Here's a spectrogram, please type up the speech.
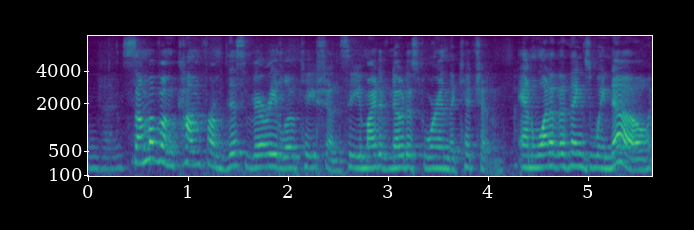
Okay. Some of them come from this very location, so you might have noticed we're in the kitchen. And one of the things we know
